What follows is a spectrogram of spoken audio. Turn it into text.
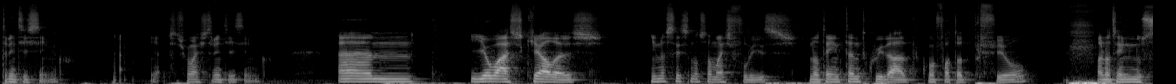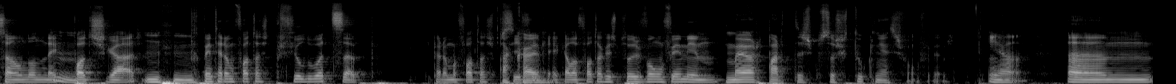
35. Yeah, pessoas com mais de 35. Ahm, e eu acho que elas, e não sei se não são mais felizes, não têm tanto cuidado com a foto de perfil, ou não têm noção de onde é que Hum. pode chegar. uhum. De repente eram fotos de perfil do WhatsApp. Era uma foto específica. Ok. É aquela foto que as pessoas vão ver mesmo. a maior parte das pessoas que tu conheces vão ver. Yeah. Ahm,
